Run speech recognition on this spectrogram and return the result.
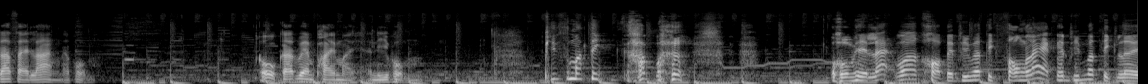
ด้านซ้ายล่างนะผม โอ้การ์ดแวมไพร์ใหม่ อันนี้ผมพิสมาติกครับผมเห็นแล้วว่าขอเป็นพิสมาติกซองแรกเป็นพิสมาติกเลย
